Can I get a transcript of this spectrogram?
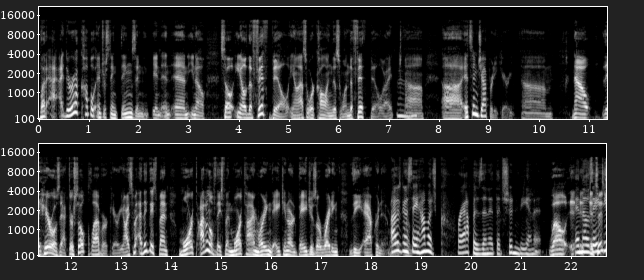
but I, I- there are a couple interesting things in, in and and you know so you know the fifth bill you know that's what we're calling this one the fifth bill right um, uh, it's in jeopardy, Carrie. Um, now the Heroes Act they're so clever, Carrie. You know, I, sp- I think they spend more. I don't know if they spend more time writing the 1,800 pages or writing the acronym. I was going to say how much crap is in it that shouldn't be in it. Well, it, In those it's 1,800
